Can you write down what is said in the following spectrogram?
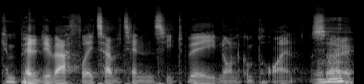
competitive athletes have a tendency to be non-compliant. Mm-hmm. So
